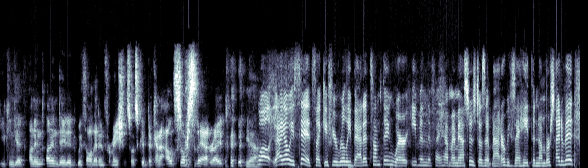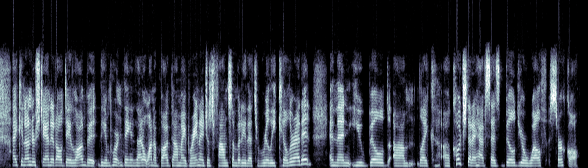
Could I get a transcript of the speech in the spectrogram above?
you can get inundated with all that information. So it's good to kind of outsource that, right? yeah. Well, I always say it's like if you're really bad at something, where even if I have my master's, doesn't matter because I hate the number side of it. I can understand it all day long, but the important thing is I don't want to bog down my brain. I just found somebody that's really killer at it, and then you build, um, like a coach that I have says, build your wealth circle,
